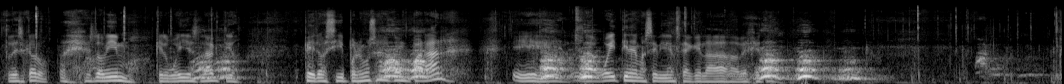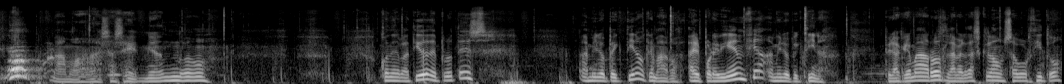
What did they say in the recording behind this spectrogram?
Entonces, claro, es lo mismo, que el whey es lácteo. Pero si ponemos a comparar, eh, la whey tiene más evidencia que la vegetal. Vamos a seguir mirando. Con el batido de protes, amilopectina o crema de arroz. A ver, por evidencia, amilopectina. Pero la crema de arroz, la verdad es que da un saborcito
